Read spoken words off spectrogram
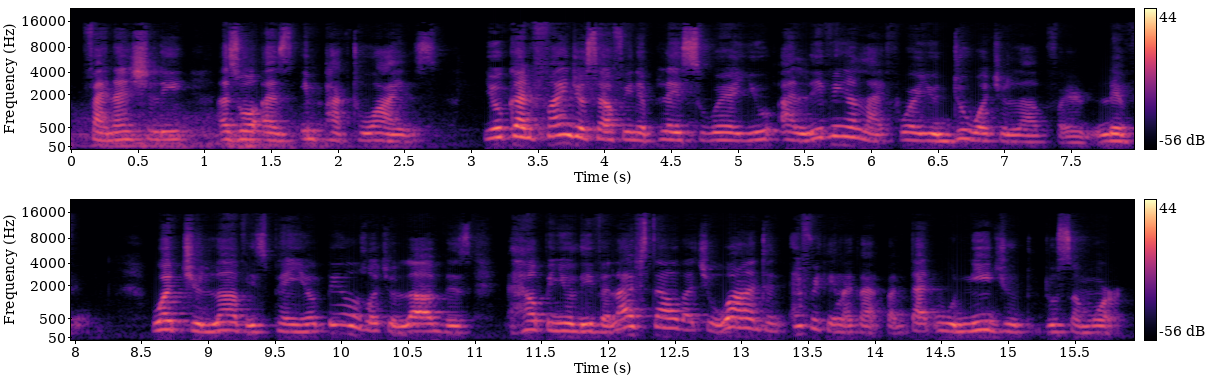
financially as well as impact wise. You can find yourself in a place where you are living a life where you do what you love for a living. What you love is paying your bills, what you love is helping you live a lifestyle that you want, and everything like that. But that will need you to do some work.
